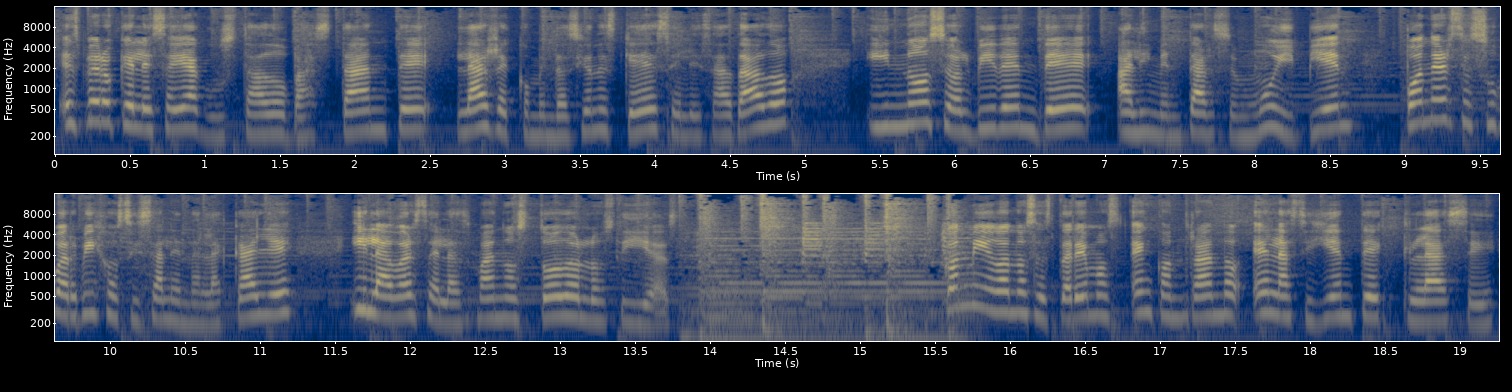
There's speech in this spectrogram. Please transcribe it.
Espero que les haya gustado bastante las recomendaciones que se les ha dado y no se olviden de alimentarse muy bien, ponerse su barbijo si salen a la calle y lavarse las manos todos los días. Conmigo nos estaremos encontrando en la siguiente clase.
